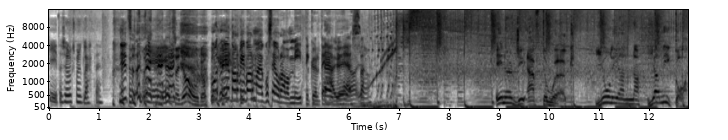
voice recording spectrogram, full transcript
Kiitos, joudunko mä nyt lähteä? Nyt. Ei. Et sä joudu. Mutta meidän tarvii varmaan joku seuraava miitti kyllä tehdä Täytyy, joo, yhdessä. joo. Energy After Work. Julianna ja Niko.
